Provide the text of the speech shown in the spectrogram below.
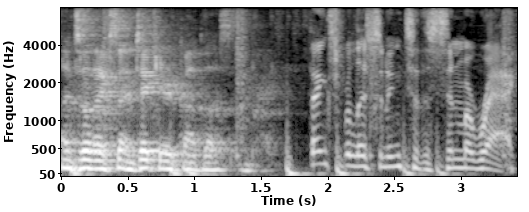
Until next time, take care. God bless. Thanks for listening to the Cinema Rag.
